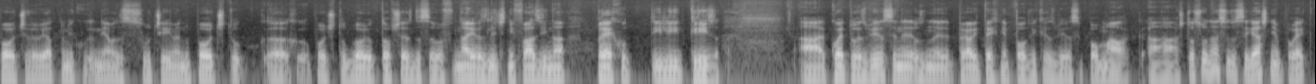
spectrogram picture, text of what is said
повече, вероятно, никога няма да се случи. Именно повечето, повечето отбори от топ 6 да са в най-различни фази на преход или криза. А, което разбира се не, не прави техния подвиг, разбира се, по-малък. А, що се отнася до сегашния проект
